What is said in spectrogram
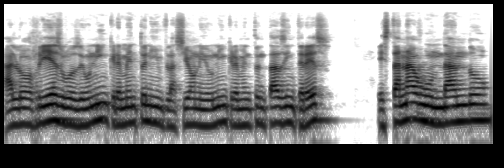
a los riesgos de un incremento en inflación y de un incremento en tasas de interés están abundando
